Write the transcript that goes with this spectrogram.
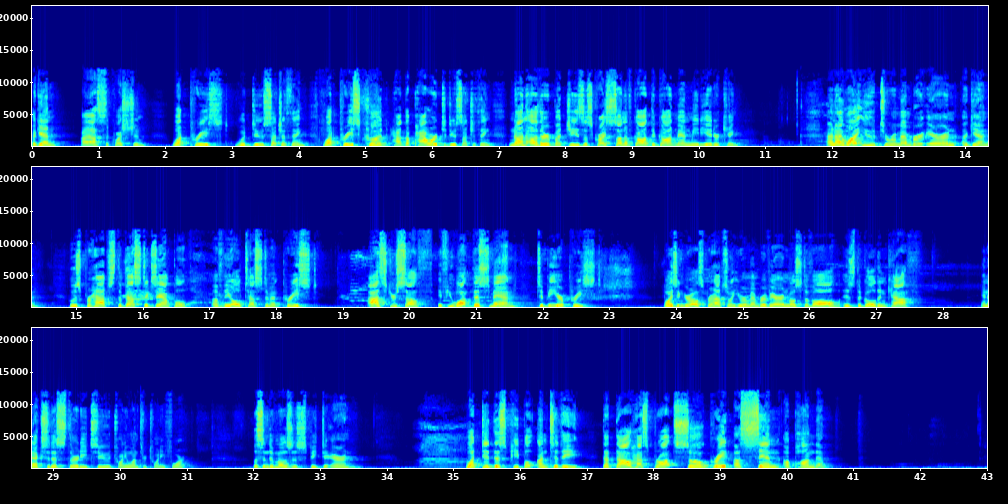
Again, I ask the question, what priest would do such a thing? What priest could, had the power to do such a thing? None other but Jesus Christ, Son of God, the God man mediator king. And I want you to remember Aaron again, who is perhaps the best example of the Old Testament priest. Ask yourself if you want this man to be your priest. Boys and girls, perhaps what you remember of Aaron most of all is the golden calf in Exodus 32, 21 through 24. Listen to Moses speak to Aaron. What did this people unto thee that thou hast brought so great a sin upon them?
